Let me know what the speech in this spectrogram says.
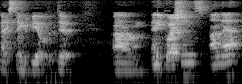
nice thing to be able to do. Um, any questions on that?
